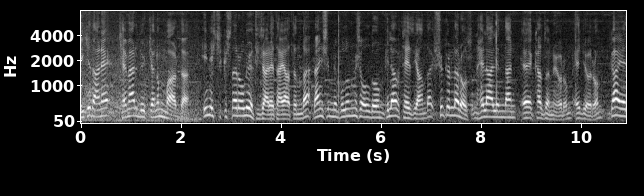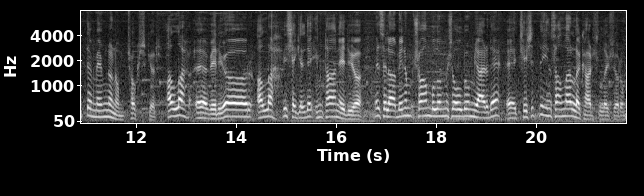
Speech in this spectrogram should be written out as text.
iki tane kemer dükkanım vardı iniş çıkışlar oluyor ticaret hayatında. Ben şimdi bulunmuş olduğum pilav tezgahında şükürler olsun helalinden e, kazanıyorum, ediyorum. Gayet de memnunum çok şükür. Allah e, veriyor, Allah bir şekilde imtihan ediyor. Mesela benim şu an bulunmuş olduğum yerde e, çeşitli insanlarla karşılaşıyorum.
